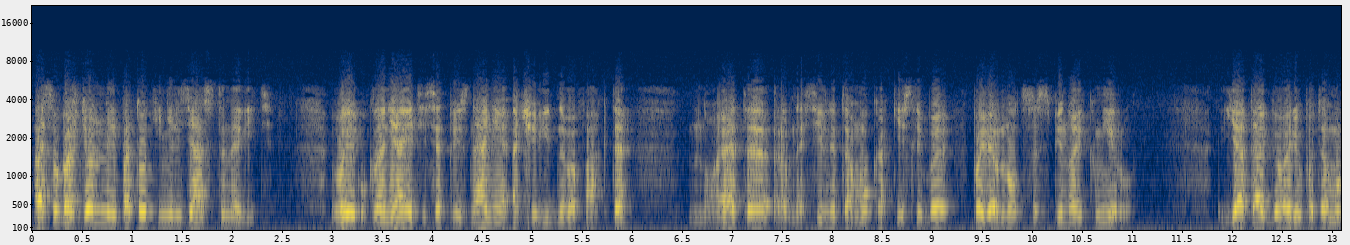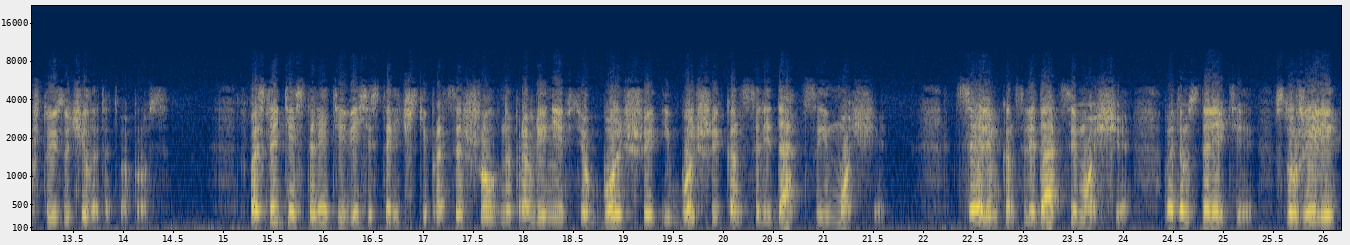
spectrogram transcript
Освобожденные потоки нельзя остановить. Вы уклоняетесь от признания очевидного факта, но это равносильно тому, как если бы повернуться спиной к миру. Я так говорю потому, что изучил этот вопрос. В последние столетия весь исторический процесс шел в направлении все большей и большей консолидации мощи. Целям консолидации мощи в этом столетии служили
